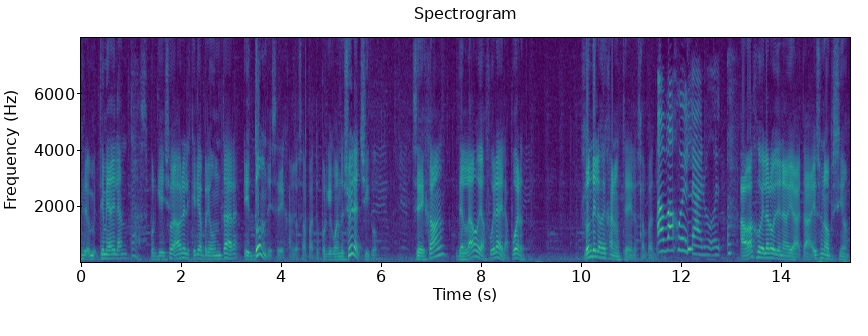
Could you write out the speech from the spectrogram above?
pero te me adelantás, porque yo ahora les quería preguntar, eh, ¿dónde se dejan los zapatos? Porque cuando yo era chico, se dejaban del lado de afuera de la puerta. ¿Dónde los dejan ustedes los zapatos? Abajo del árbol. Abajo del árbol de Navidad. Está, es una opción.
